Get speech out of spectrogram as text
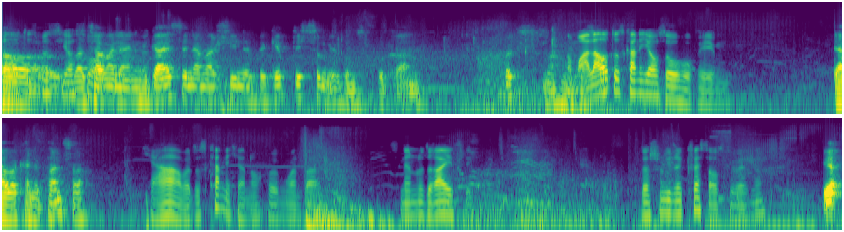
Normale Autos müsste ich auch was so haben wir denn? Geist in der Maschine, begib dich zum Übungsprogramm. Gut, Normale. Autos kann ich auch so hochheben. Ja, aber keine Panzer. Ja, aber das kann ich ja noch irgendwann bald. Das sind ja nur 30. Du hast schon wieder eine Quest ausgewählt, ne? Ja,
